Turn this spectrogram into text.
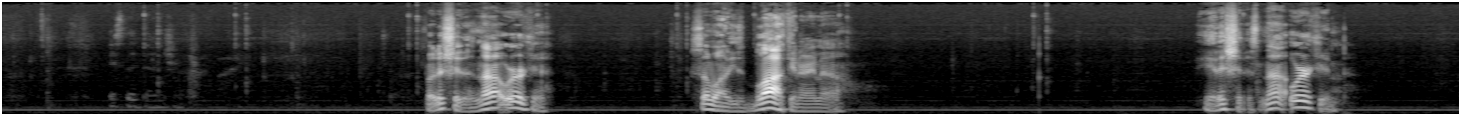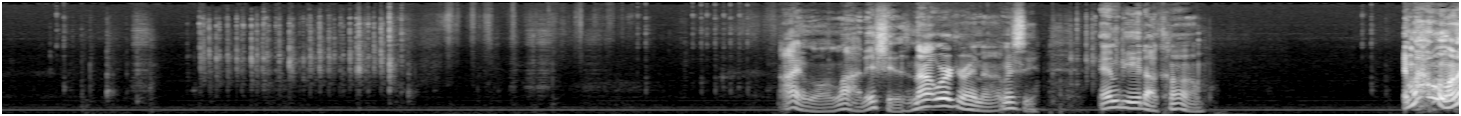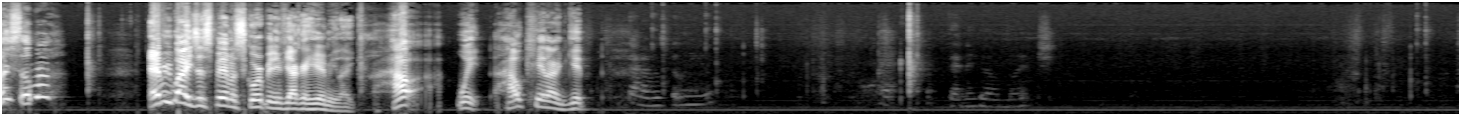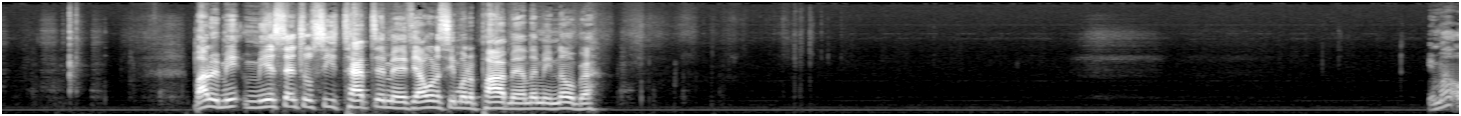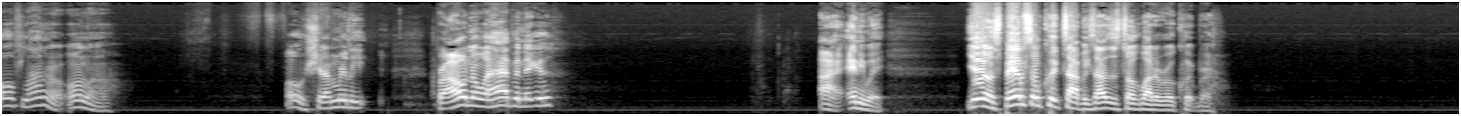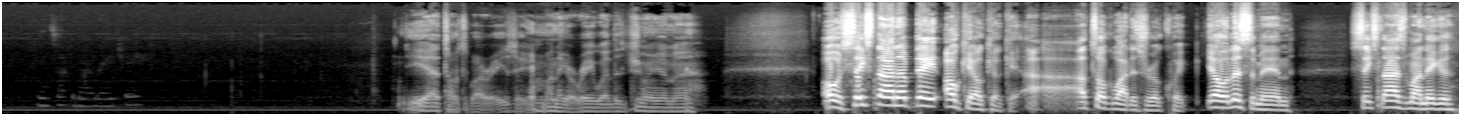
Bro, this shit is not working. Somebody's blocking right now. Yeah, this shit is not working. I am gonna lie, this shit is not working right now. Let me see. NBA.com. Am I online still, bro? Everybody just spam a scorpion if y'all can hear me. Like, how wait, how can I get By the way, me, me and Central Cee tapped in, man. If y'all want to see him on the pod, man, let me know, bro. Am I offline or online? Oh shit, I'm really Bro, I don't know what happened, nigga. Alright, anyway. Yo, yo, spam some quick topics. I'll just talk about it real quick, bro. Yeah, I talked about Ray J. My nigga Ray Weathers Jr., man. Oh, six nine update. Okay, okay, okay. I, will talk about this real quick. Yo, listen, man. Six nine's my nigga.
